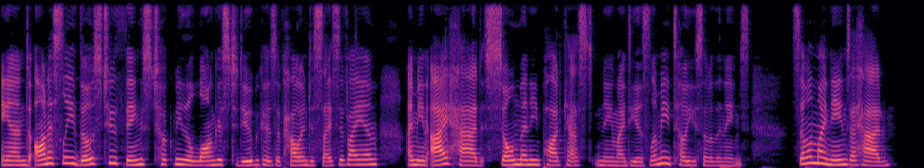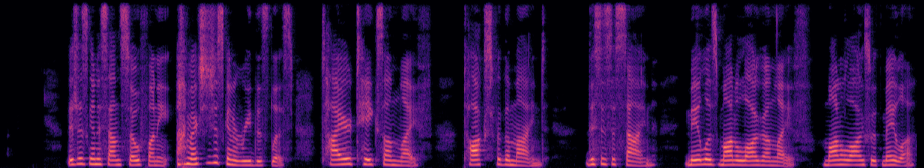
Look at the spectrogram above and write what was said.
And honestly, those two things took me the longest to do because of how indecisive I am. I mean, I had so many podcast name ideas. Let me tell you some of the names. Some of my names I had, this is going to sound so funny. I'm actually just going to read this list. Tired Takes on Life, Talks for the Mind, This is a Sign, Mela's Monologue on Life, Monologues with Mela,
